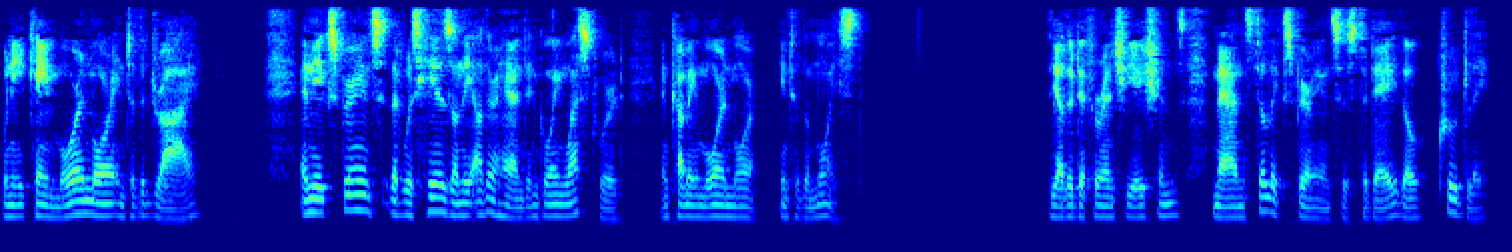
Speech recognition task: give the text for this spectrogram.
when he came more and more into the dry, and the experience that was his, on the other hand, in going westward and coming more and more into the moist. The other differentiations man still experiences today, though crudely.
